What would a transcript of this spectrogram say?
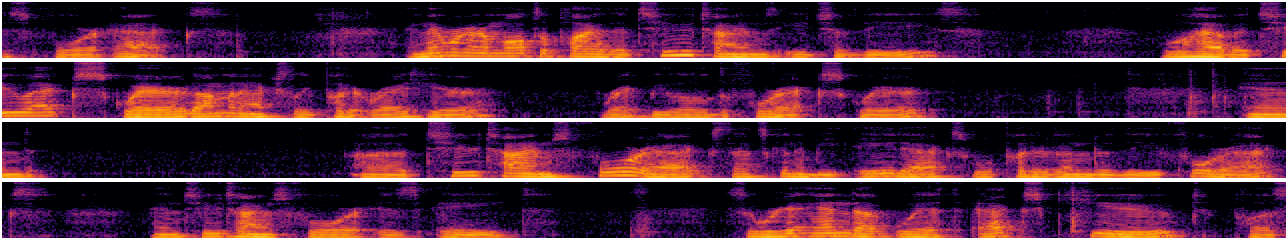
is 4x. And then we're going to multiply the 2 times each of these we'll have a 2x squared. I'm going to actually put it right here, right below the 4x squared. And uh, 2 times 4x, that's going to be 8x. We'll put it under the 4x. And 2 times 4 is 8. So we're going to end up with x cubed plus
